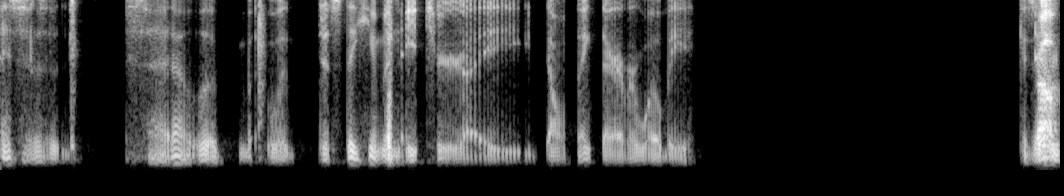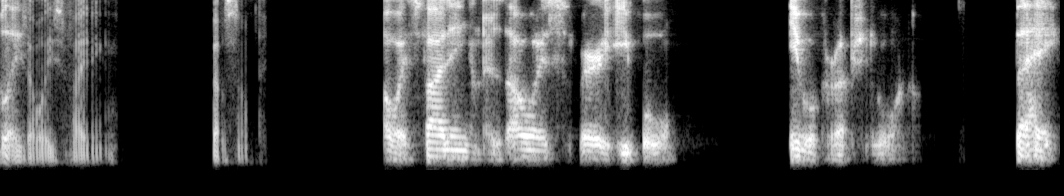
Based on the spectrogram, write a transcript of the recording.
it's a sad outlook, but with just the human nature, I don't think there ever will be. Because Probably. everybody's always fighting about something. Always fighting and there's always very evil evil corruption going on. But hey,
